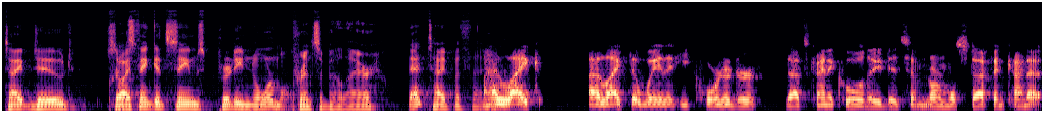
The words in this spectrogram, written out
type dude. So I think it seems pretty normal. Prince of Bel Air. That type of thing. I like I like the way that he courted her. That's kind of cool that he did some normal stuff and kind of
